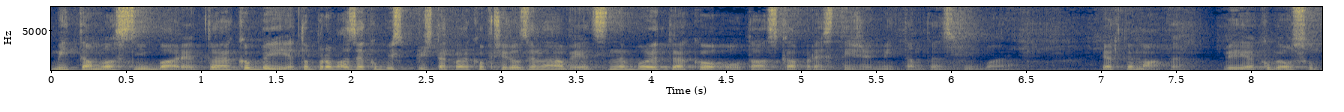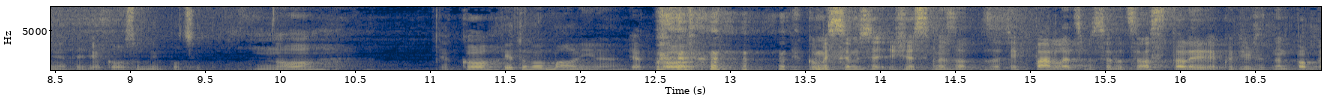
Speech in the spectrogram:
mít tam vlastní bar. Je to, jakoby, je to pro vás jakoby spíš taková jako přirozená věc, nebo je to jako otázka prestiže, mít tam ten svůj bar? Jak to máte? Vy jakoby osobně teď, jako osobní pocit? No, jako, je to normální, ne? Jako, jako myslím si, že jsme za, za, těch pár let jsme se docela stali, jako tím, že ten pub,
